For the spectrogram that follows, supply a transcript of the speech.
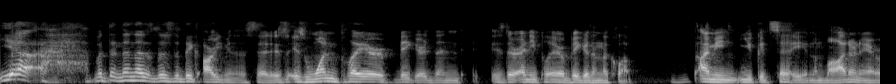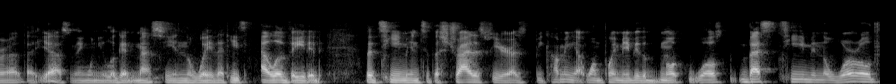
Yeah, but then, then there's, there's the big argument that said is is one player bigger than is there any player bigger than the club? Mm-hmm. I mean, you could say in the modern era that yes. I mean, when you look at Messi and the way that he's elevated the team into the stratosphere as becoming at one point maybe the mo- well, best team in the world,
